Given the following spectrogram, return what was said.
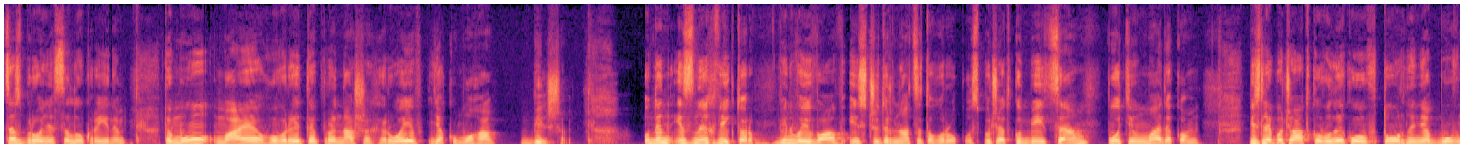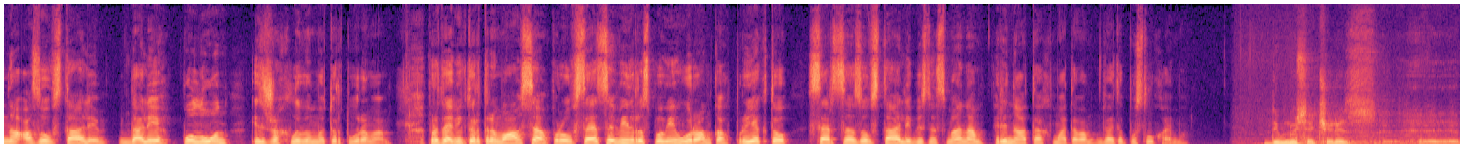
це Збройні Сили України. Тому має говорити про наших героїв якомога більше. Один із них Віктор. Він воював із 14-го року. Спочатку бійцем, потім медиком. Після початку великого вторгнення був на Азовсталі. Далі полон із жахливими тортурами. Проте Віктор тримався. Про все це він розповів у рамках проєкту Серце Азовсталі бізнесмена Ріната Ахметова. Давайте послухаємо. Дивлюся через е,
